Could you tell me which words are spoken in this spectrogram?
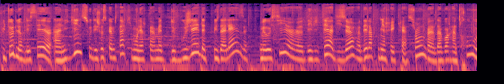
plutôt de leur laisser un leggings ou des choses comme ça qui vont leur permettre de bouger, d'être plus à l'aise, mais aussi d'éviter à 10 heures dès la première récréation ben, d'avoir un trou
